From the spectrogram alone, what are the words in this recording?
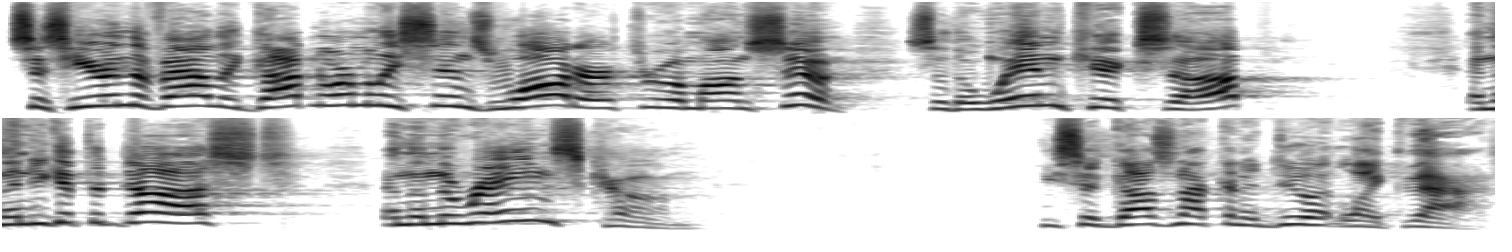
He says, here in the valley, God normally sends water through a monsoon. So the wind kicks up, and then you get the dust, and then the rains come. He said, God's not going to do it like that.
